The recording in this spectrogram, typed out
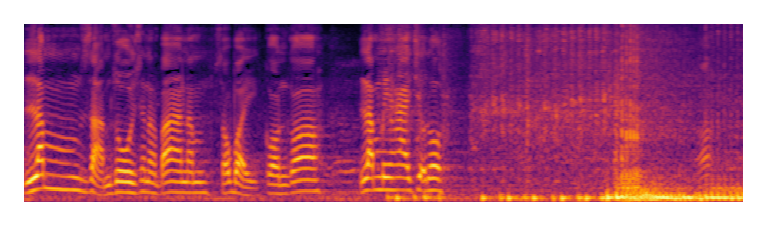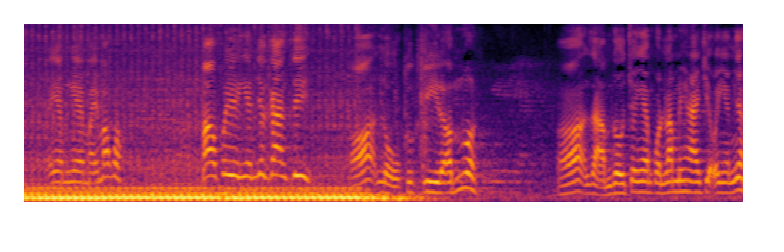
5 giảm rồi xem là 3 5 6 7 còn có 52 triệu thôi. Đó anh em nghe máy móc không? Bao phê anh em nhé gang ti đó nổ cực kỳ là ấm luôn. Đó giảm rồi cho anh em còn 52 triệu anh em nhé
